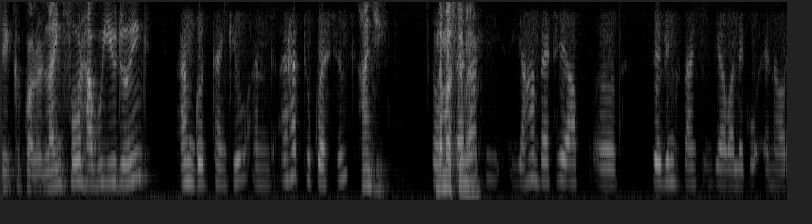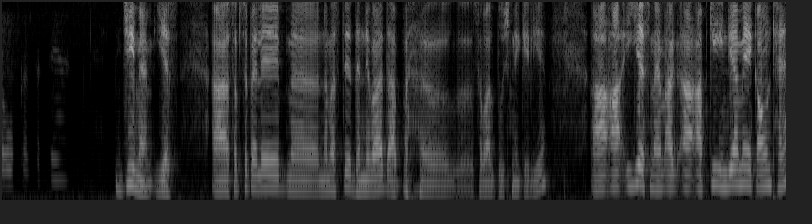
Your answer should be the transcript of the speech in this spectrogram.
take a caller. Line 4 how are you doing? I'm good, thank you. And I have two questions. हाँ जी। नमस्ते, मैम। यहाँ बैठे आप सेविंग्स बैंक इंडिया वाले को एनआरओ कर सकते हैं। जी मैम यस। आ, सबसे पहले नमस्ते धन्यवाद आप आ, सवाल पूछने के लिए। आ, आ, यस मैम आपकी इंडिया में अकाउंट है?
